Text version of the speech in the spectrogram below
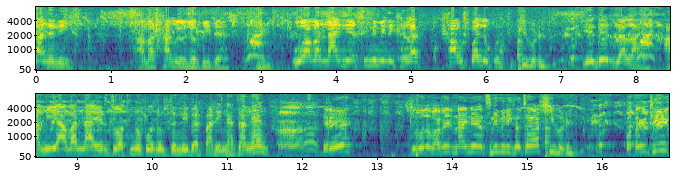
জানেনই আমার স্বামী হইল বিদেশ। ও আমার নাই নিয়ে সিনেমিনি খেলার সাহস পাইলো কোন থেকে? এদের জ্বালায় আমি আমার নায়ের যত্ন পর্যন্ত নিবার পারি না জানেন? কে রে? তুই বলে ভাবির নাই নিয়ে সিনেমিনি খেলছাস? কথা কি ঠিক?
